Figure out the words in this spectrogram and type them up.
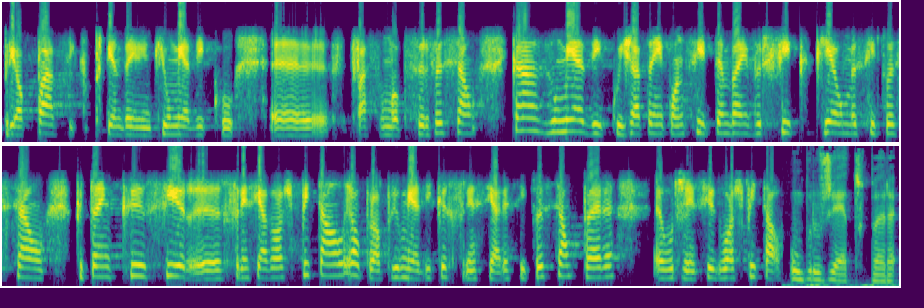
preocupados e que pretendem que o médico faça uma observação. Caso o médico, e já tem acontecido também, verifique que é uma situação que tem que ser referenciada ao hospital, é o próprio médico a referenciar a situação para a urgência do hospital. Um projeto para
